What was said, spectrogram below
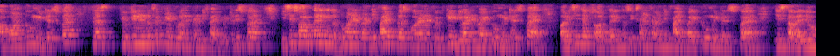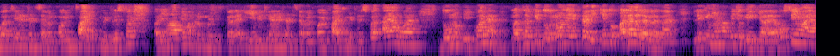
upon two metre square plus 15 into fifteen two hundred twenty five metre square इसे सॉल्व करेंगे तो 225 plus 450 divided by two metre square और इसे जब सॉल्व करेंगे तो 675 बाई टू मीटर स्क्वायर जिसका वैल्यू होगा 337.5 मीटर स्क्वायर और यहाँ पे हम लोग नोटिस कर रहे हैं कि ये भी 337.5 मीटर स्क्वायर आया हुआ है। दोनों इक्वल है मतलब कि दोनों ने तरीके तो अलग अलग लगाए लेकिन यहाँ पे जो एरिया आया, वो सेम आया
